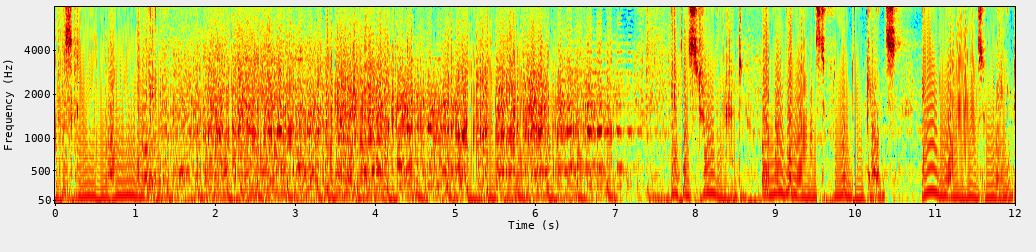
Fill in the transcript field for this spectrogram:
has come a long way. It is true that over the last few decades, India has made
